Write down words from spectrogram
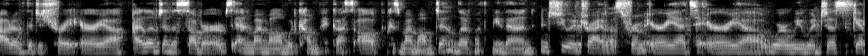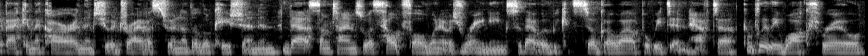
out of the Detroit area, I lived in the suburbs and my mom would come pick us up because my mom didn't live with me then. And she would drive us from area to area where we would just get back in the car and then she would drive us to another location. And that sometimes was helpful when it was raining so that way we could still go out, but we didn't have to completely walk through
